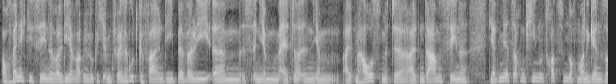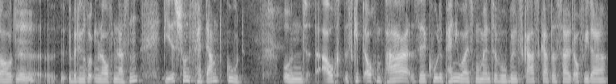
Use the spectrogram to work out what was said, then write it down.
auch wenn ich die Szene, weil die hat mir wirklich im Trailer gut gefallen, die Beverly ähm, ist in ihrem älter, in ihrem alten Haus mit der alten Dame-Szene, die hat mir jetzt auch im Kino trotzdem noch mal eine Gänsehaut äh, über den Rücken laufen lassen. Die ist schon verdammt gut. Und auch, es gibt auch ein paar sehr coole Pennywise-Momente, wo Bill Skarsgård das halt auch wieder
